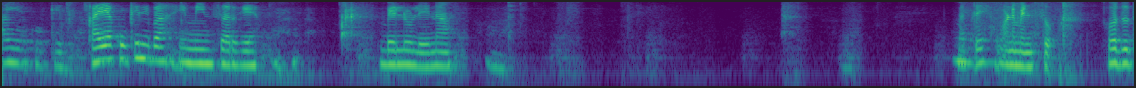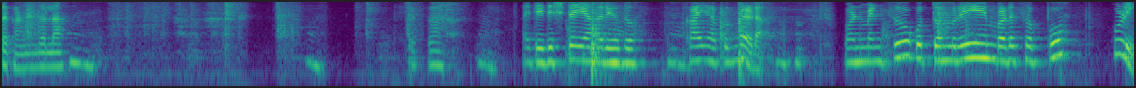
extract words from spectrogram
ಕಾಯಿ ಹಾಕೋಕಿಲ್ಲ ಕಾಯಿ ಹಾಕೋಕಿಲ್ವಾ ಈ ಮೀನು ಸಾರಿಗೆ ಬೆಳ್ಳುಳ್ಳಿನ ಮತ್ತೆ ಒಣಮೆಣಸು. ಹೊರದು ತಗೊಂಡಲ್ಲ ಸಾಕಾ ಆಯ್ತು, ಇದಿಷ್ಟೇ ಹರಿಯೋದು? ಕಾಯಿ ಹಾಕೋದು ಬೇಡ. ಒಣಮೆಣಸು, ಕೊತ್ತಂಬರಿ, ಬಡಸೊಪ್ಪು, ಹುಳಿ.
